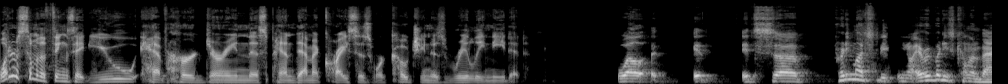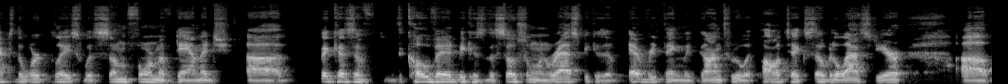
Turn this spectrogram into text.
what are some of the things that you have heard during this pandemic crisis where coaching is really needed? Well, it, it's uh, pretty much you know everybody's coming back to the workplace with some form of damage uh, because of the COVID, because of the social unrest, because of everything we've gone through with politics over the last year. Uh,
